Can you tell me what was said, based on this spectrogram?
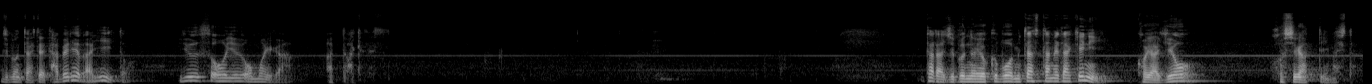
自分たちで食べればいいというそういう思いがあったわけです。ただ自分の欲望を満たすためだけに子ヤギを欲しがっていました。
